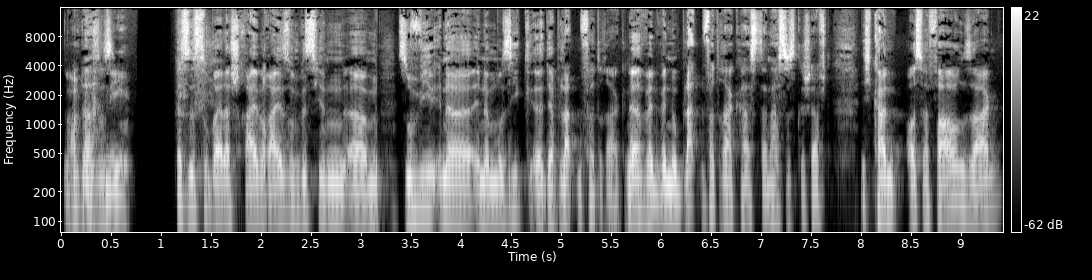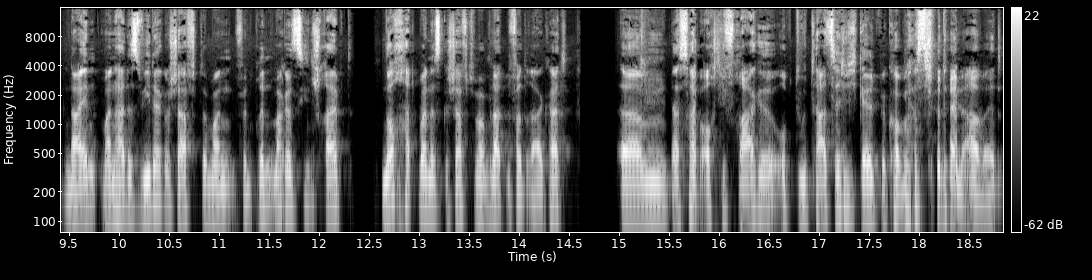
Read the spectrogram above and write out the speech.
Ja, das Ach, ist, nee. Das ist so bei der Schreiberei so ein bisschen ähm, so wie in der, in der Musik äh, der Plattenvertrag. Ne? Wenn, wenn du einen Plattenvertrag hast, dann hast du es geschafft. Ich kann aus Erfahrung sagen, nein, man hat es weder geschafft, wenn man für ein Printmagazin schreibt, noch hat man es geschafft, wenn man einen Plattenvertrag hat. Ähm, deshalb auch die Frage, ob du tatsächlich Geld bekommen hast für deine Arbeit.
